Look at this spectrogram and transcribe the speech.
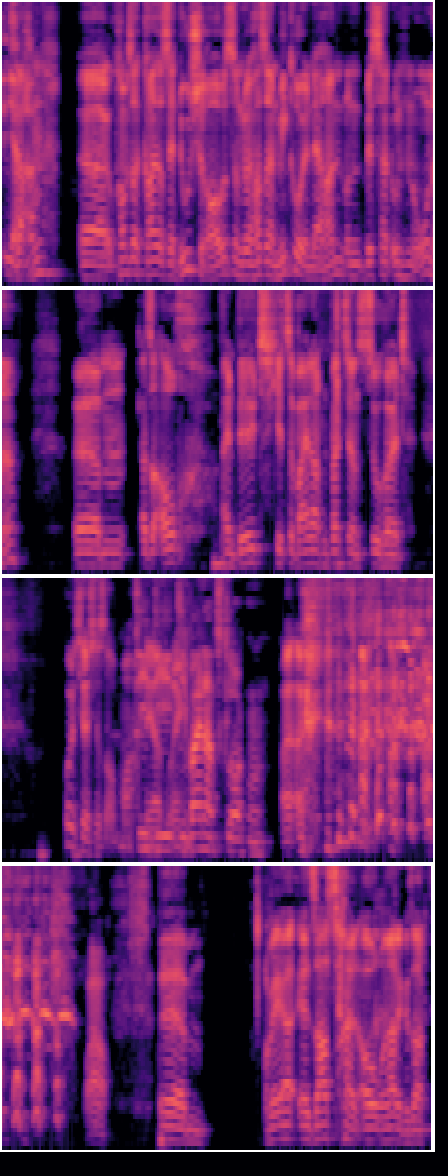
ja. Sachen. Äh, kommst halt gerade aus der Dusche raus und du hast ein Mikro in der Hand und bist halt unten ohne. Ähm, also auch ein Bild hier zu Weihnachten, falls ihr uns zuhört. Wollte ich euch das auch mal Die, die, die Weihnachtsglocken. wow. Ähm, aber er, er saß halt auch und hat gesagt,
